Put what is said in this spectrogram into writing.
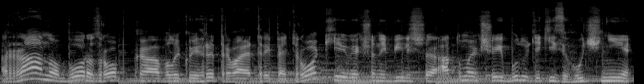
рано, бо розробка великої гри триває 3-5 років, якщо не більше. А тому, якщо і будуть якісь гучні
